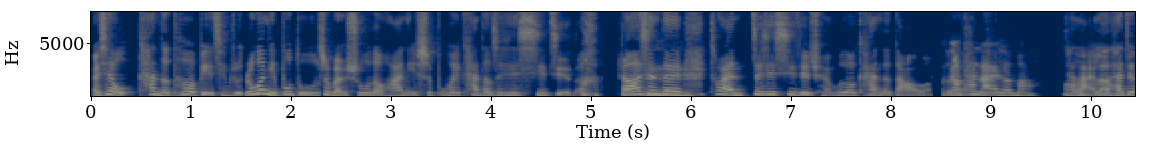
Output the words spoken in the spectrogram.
而且我看得特别清楚。如果你不读这本书的话，你是不会看到这些细节的。然后现在突然这些细节全部都看得到了。然后他来了吗？他来了，他就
